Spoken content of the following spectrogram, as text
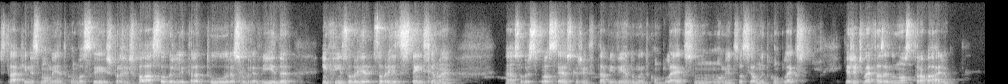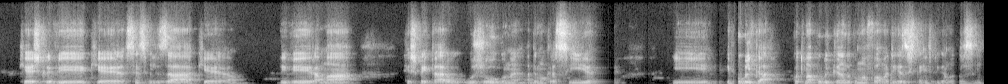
estar aqui nesse momento com vocês para a gente falar sobre literatura, sobre a vida, enfim, sobre sobre resistência, não é? Né, sobre esse processo que a gente está vivendo muito complexo, num momento social muito complexo, e a gente vai fazendo o nosso trabalho, que é escrever, que é sensibilizar, que é viver, amar, respeitar o, o jogo, né, a democracia, e, e publicar, continuar publicando como uma forma de resistência, digamos assim.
